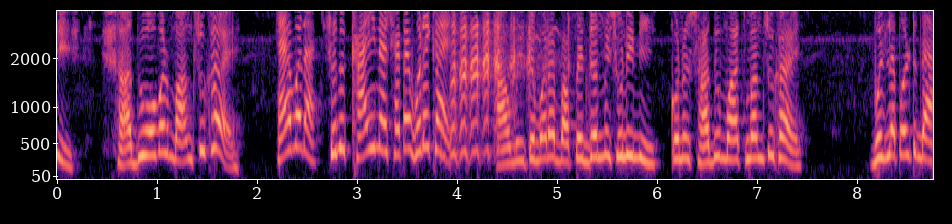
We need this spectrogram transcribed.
কি সাধু আবার মাংস খায়? হ্যাঁ বাড়া শুধু খাই না সেটা ভরে খায়। আমি তো মারা বাপের জন্মে শুনিনি কোনো সাধু মাছ মাংস খায়। বুঝলা পল্টুদা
